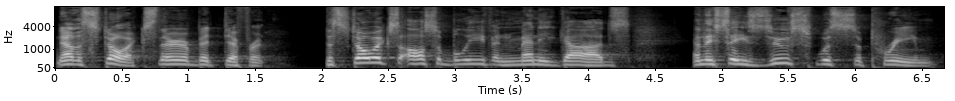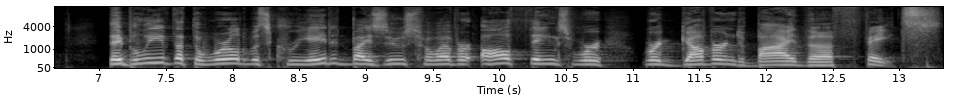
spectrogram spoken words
Now, the Stoics, they're a bit different. The Stoics also believe in many gods, and they say Zeus was supreme. They believe that the world was created by Zeus, however, all things were, were governed by the fates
